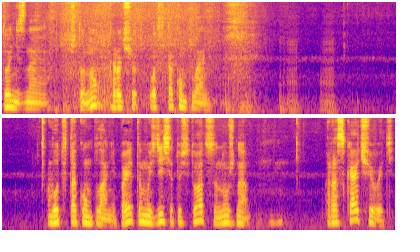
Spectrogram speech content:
то, не знаю что. Ну, короче, вот, вот в таком плане. Вот в таком плане. Поэтому здесь эту ситуацию нужно раскачивать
